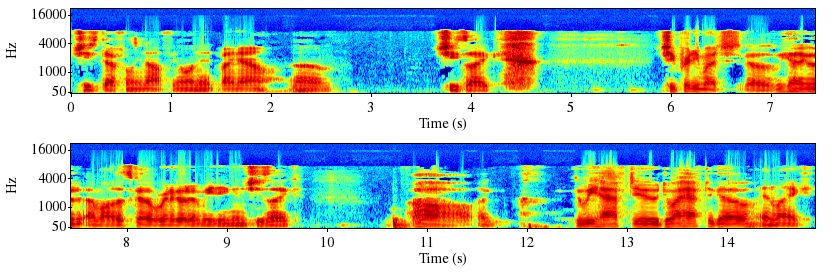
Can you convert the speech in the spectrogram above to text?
she's definitely not feeling it by now. Um, she's like, she pretty much goes, we gotta go to, I'm all, let's go, we're gonna go to a meeting. And she's like, oh, do we have to, do I have to go? And like,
